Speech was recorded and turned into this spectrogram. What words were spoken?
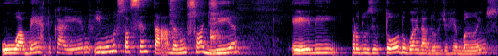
o Alberto Caeiro e numa só sentada, num só dia, ele produziu todo o guardador de rebanhos.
